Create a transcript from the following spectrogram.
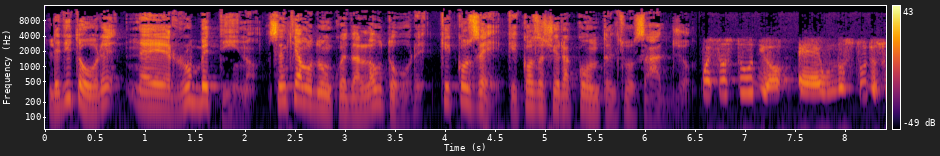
L'editore è Rubettino. Sentiamo dunque dall'autore che cos'è, che cosa ci racconta il suo saggio. Questo studio è uno studio sulla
